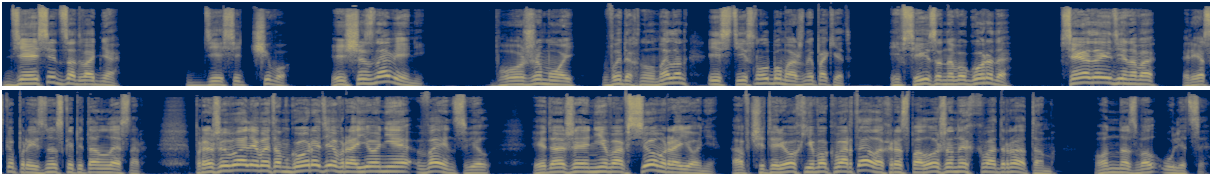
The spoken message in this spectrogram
десять за два дня». «Десять чего?» «Исчезновений». «Боже мой!» — выдохнул Мелан и стиснул бумажный пакет. «И все из одного города?» «Все до единого», резко произнес капитан Леснер. Проживали в этом городе в районе Вейнсвилл. И даже не во всем районе, а в четырех его кварталах, расположенных квадратом. Он назвал улицы.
